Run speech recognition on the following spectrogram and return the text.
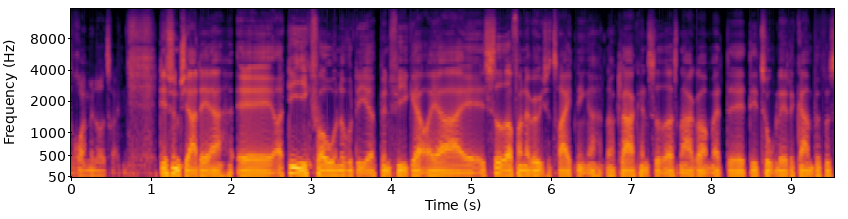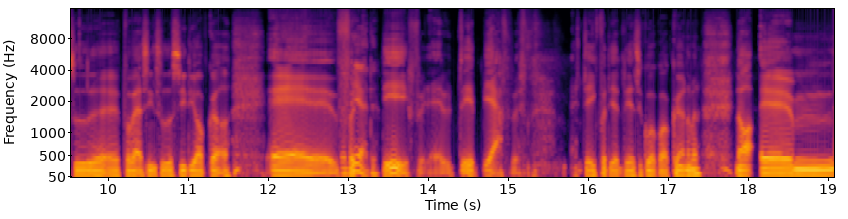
drømmelodtrækning? Det synes jeg, det er. Øh, og det er ikke for at undervurdere Benfica, og jeg øh, sidder for nervøse trækninger, når Clark han sidder og snakker om, at øh, det er to lette kampe på, side, øh, på hver sin side af City-opgøret. Øh, Men det er det. Det, er- det, ja, det er ikke fordi, at Atletico er godt kørende, vel? Nå, øhm,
